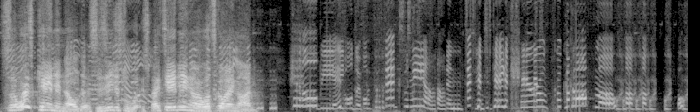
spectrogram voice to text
So where's Caine in all this? Is he just spectating or what's going on? He'll be able to fix me up and t- t- take care of Kaufmo.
